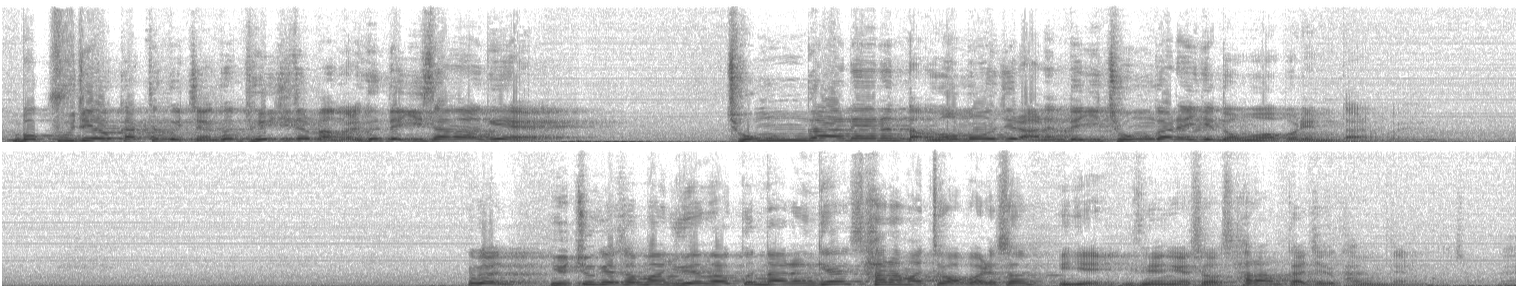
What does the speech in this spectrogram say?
뭐 구제역 같은 거 있잖아요. 그건 돼지들만 걸려. 근데 이상하게 종간에는 넘어오질 않은데 이 종간에 이게 넘어와 버린다는 거예요. 그러니까 이쪽에서만 유행하고 끝나는 게 사람한테 와버려서 이게 유행해서 사람까지도 감염되는 거죠. 네.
